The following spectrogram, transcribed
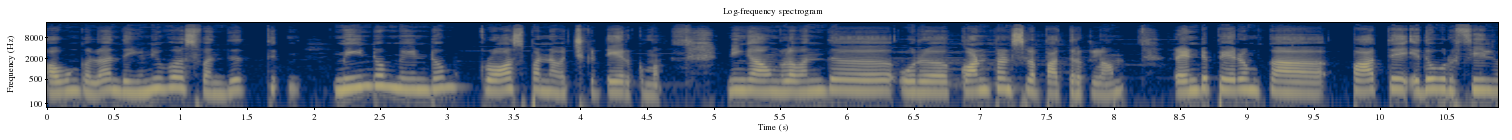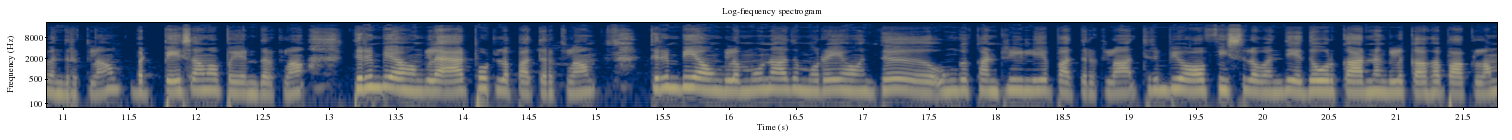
அவங்கள அந்த யூனிவர்ஸ் வந்து தி- மீண்டும் மீண்டும் க்ராஸ் பண்ண வச்சுக்கிட்டே இருக்குமா நீங்கள் அவங்கள வந்து ஒரு கான்ஃபரன்ஸில் பார்த்துருக்கலாம். ரெண்டு பேரும் கா பார்த்து ஏதோ ஒரு ஃபீல் வந்திருக்கலாம். பட் பேசாமல் போயிருந்திருக்கலாம். திரும்பி அவங்கள ஏர்போர்ட்டில் பார்த்துருக்கலாம். திரும்பி அவங்கள மூணாவது முறையை வந்து உங்கள் கண்ட்ரிலேயே பார்த்துருக்கலாம். திரும்பி ஆஃபீஸில் வந்து ஏதோ ஒரு காரணங்களுக்காக பார்க்கலாம்.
